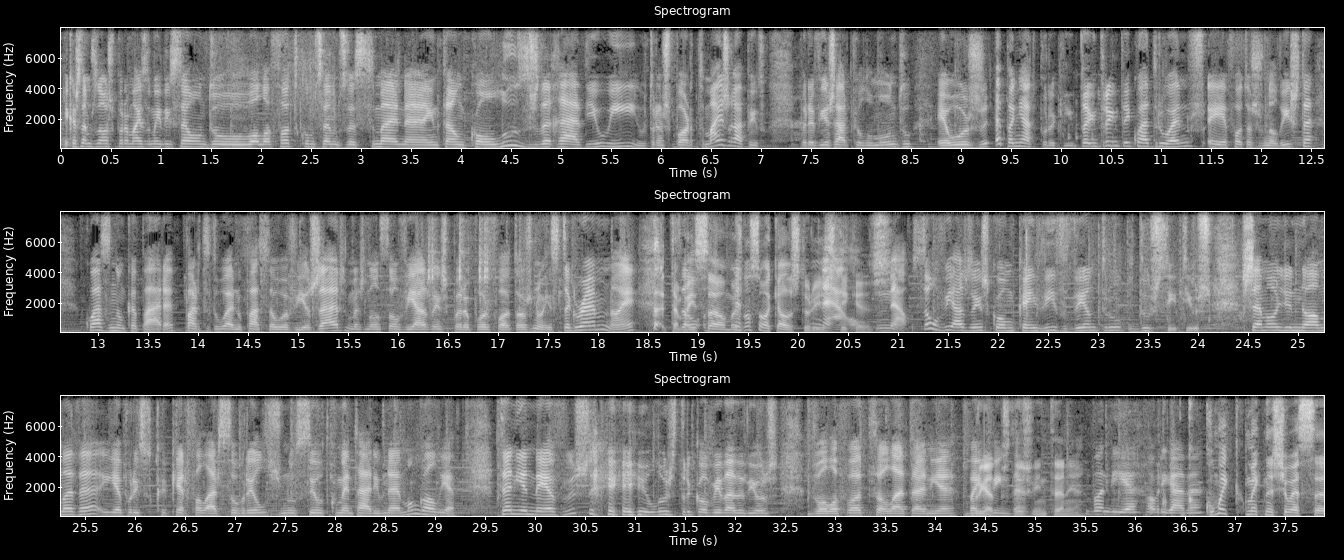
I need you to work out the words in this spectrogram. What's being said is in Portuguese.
E cá estamos nós para mais uma edição do Holofote. Começamos a semana então com luzes da rádio e o transporte mais rápido para viajar pelo mundo é hoje apanhado por aqui. Tem 34 anos, é fotojornalista, quase nunca para. Parte do ano passa-o a viajar, mas não são viagens para pôr fotos no Instagram, não é? Também são, mas não são aquelas turísticas. Não, não, são viagens como quem vive dentro dos sítios. Chamam-lhe nómada e é por isso que quer falar sobre eles no seu documentário na Mongólia. Tânia Neves é a ilustre convidada de hoje do Holofote. Olá, Tânia. Obrigado por Bem-vinda. teres vindo, Tânia. Bom dia, obrigada. Como é, que, como é que nasceu essa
